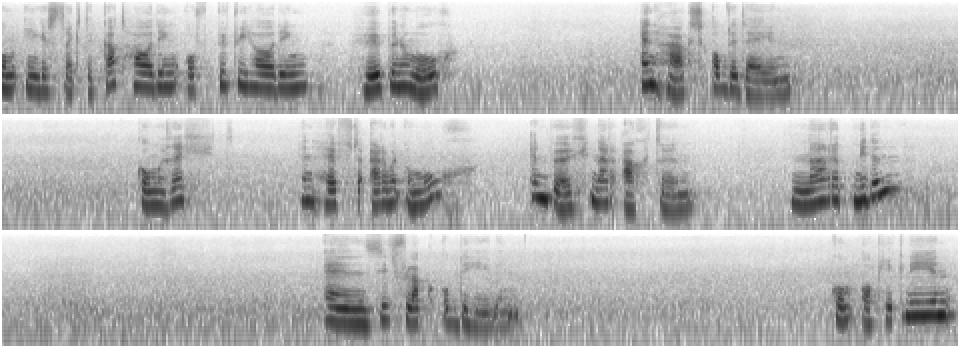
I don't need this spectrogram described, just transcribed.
Kom in gestrekte kathouding of puppyhouding, heupen omhoog en haaks op de dijen. Kom recht en hef de armen omhoog en buig naar achteren, naar het midden en zit vlak op de hielen. Kom op je knieën,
